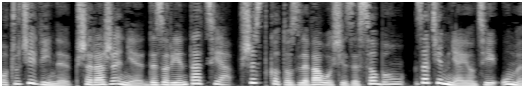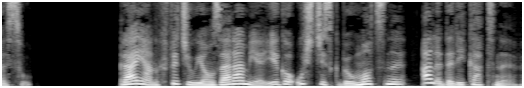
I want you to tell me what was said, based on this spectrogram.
Poczucie winy, przerażenie, dezorientacja, wszystko to zlewało się ze sobą, zaciemniając jej umysł. Ryan chwycił ją za ramię, jego uścisk był mocny, ale delikatny.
